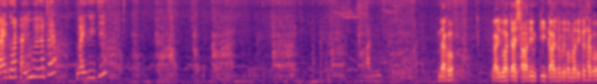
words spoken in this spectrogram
গাই দেওয়ার টাইম হয়ে গেছে গাই দিয়েছি দেখো গাড়ি দেওয়ার চাই সারাদিন কি কাজ হবে তোমরা দেখতে থাকো।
